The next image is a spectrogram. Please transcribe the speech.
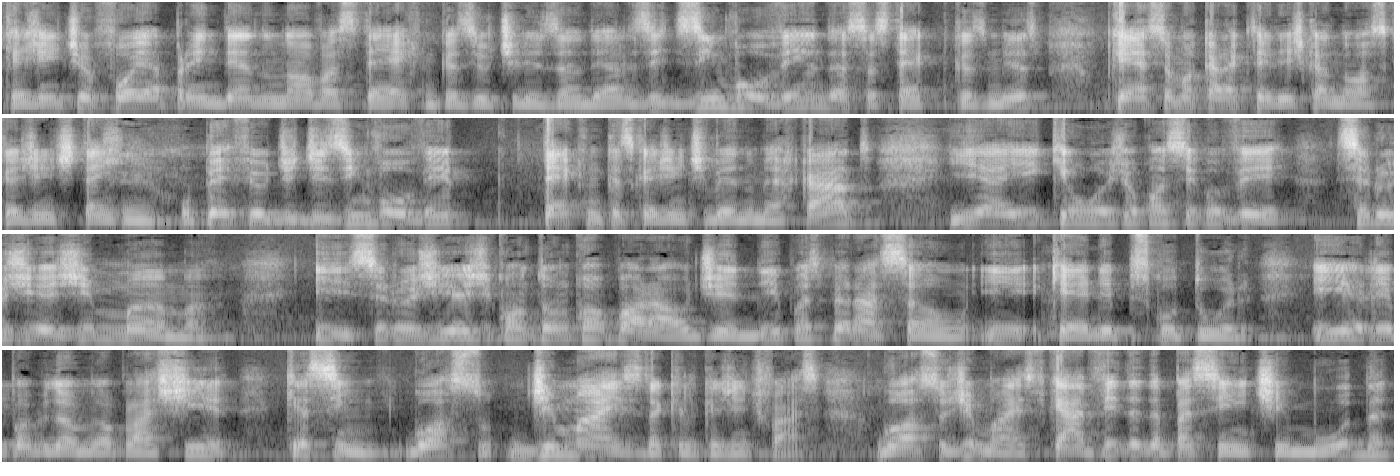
que a gente foi aprendendo novas técnicas e utilizando elas e desenvolvendo essas técnicas mesmo, porque essa é uma característica nossa, que a gente tem Sim. o perfil de desenvolver técnicas que a gente vê no mercado, e aí que hoje eu consigo ver cirurgias de mama e cirurgias de contorno corporal de lipoaspiração, e, que é lipoescultura, e lipoabdominoplastia, que assim, gosto demais daquilo que a gente faz. Gosto demais, porque a vida da paciente muda,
